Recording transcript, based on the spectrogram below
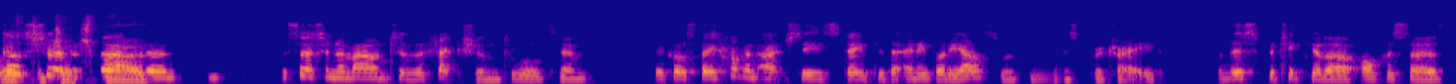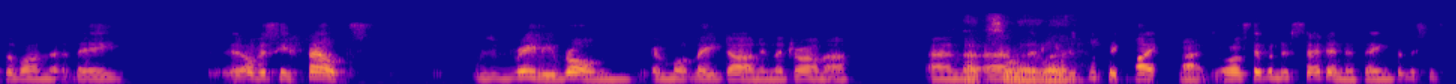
does to show a judge by- certain, a certain amount of affection towards him because they haven't actually stated that anybody else was misportrayed. But this particular officer is the one that they obviously felt was really wrong in what they'd done in the drama. And um, that he was nothing like that, or else they wouldn't have said anything. But this is,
